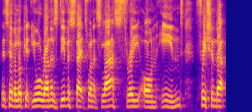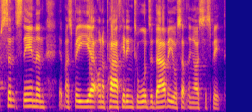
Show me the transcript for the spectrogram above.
Let's have a look at your runners. Devastate's won its last three on end, freshened up since then, and it must be on a path heading towards a derby or something, I suspect.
